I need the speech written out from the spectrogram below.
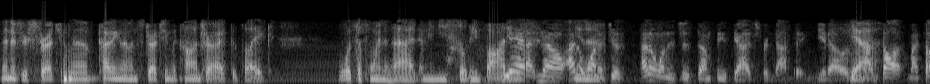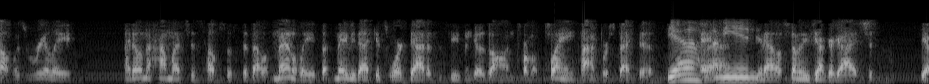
and if you're stretching them cutting them and stretching the contract, it's like what's the point of that? I mean you still need bodies. Yeah, no, I don't want to just I don't want to just dump these guys for nothing. You know, Yeah. my thought my thought was really I don't know how much this helps us developmentally, but maybe that gets worked out as the season goes on from a playing time perspective. Yeah, And, I mean you know, some of these younger guys just yeah,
